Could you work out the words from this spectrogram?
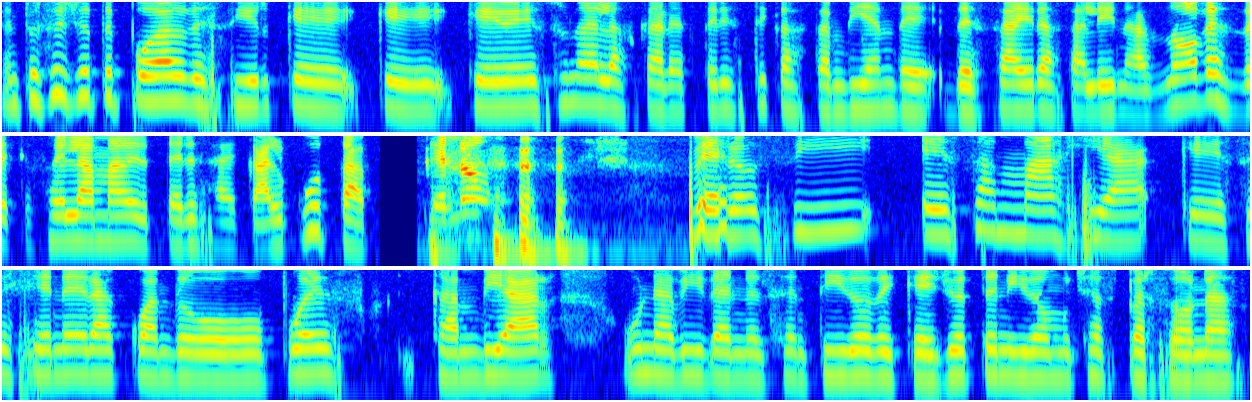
Entonces yo te puedo decir que, que, que es una de las características también de, de Zaira Salinas, no desde que soy la madre Teresa de Calcuta, que no, pero sí esa magia que se genera cuando puedes cambiar una vida en el sentido de que yo he tenido muchas personas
